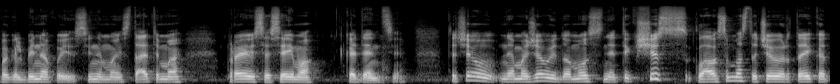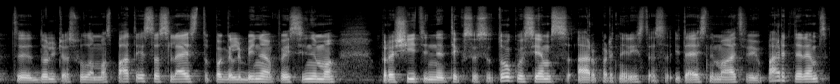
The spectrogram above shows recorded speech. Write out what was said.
pagalbinę paisinimo įstatymą praėjusią Seimo kadenciją. Tačiau nemažiau įdomus ne tik šis klausimas, tačiau ir tai, kad dulkio siūlomos pataisos leistų pagalbinio vaisinimo prašyti ne tik susituokusiems ar partnerystės įteisinimo atveju partneriams,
